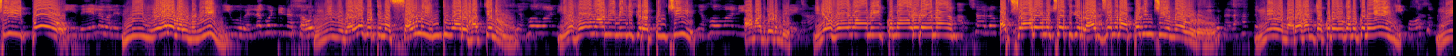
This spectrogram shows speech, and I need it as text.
చీపో నీ వేల వలనని నీవు వెళ్ళగొట్టిన సౌలు ఇంటి వారి హత్యను యెహోవా నీ యహోవా నీ మీదికి రప్పించి ఆ మాట చూడండి. కుమారుడైన యహోవా నీ కుమారుడైన అబ్షాలోము చేతికి రాజ్యమును అప్పగించి ఉన్నావుడు. నీవు నరహంతకుడవు కనుకొని నీ మోసం నీ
